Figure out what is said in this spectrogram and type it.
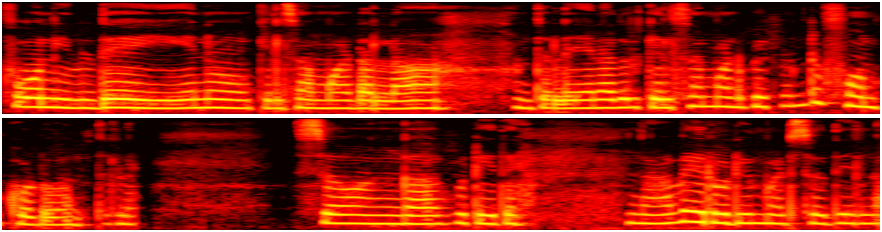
ಫೋನ್ ಇಲ್ಲದೆ ಏನು ಕೆಲಸ ಮಾಡಲ್ಲ ಅಂತಾಳೆ. ಏನಾದರೂ ಕೆಲಸ ಮಾಡಬೇಕಂದ್ರೆ ಫೋನ್ ಕೊಡು ಅಂತಾಳೆ. ಸೊ, ಹಂಗಾಗ್ಬಿಟ್ಟಿದೆ. ನಾವೇ ರೂಢಿ ಮಾಡಿಸೋದಿಲ್ಲ.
